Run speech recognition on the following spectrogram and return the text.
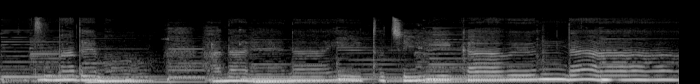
いつまでも離れないと違うんだ。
